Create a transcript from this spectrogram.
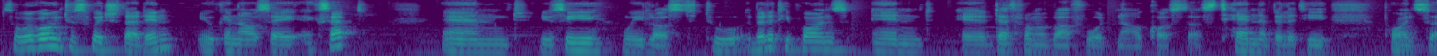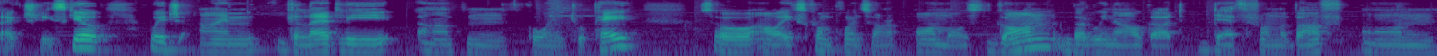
So we're going to switch that in. You can now say accept and you see we lost two ability points and uh, Death from Above would now cost us 10 ability points to actually skill, which I'm gladly um, going to pay. So our XCOM points are almost gone, but we now got Death from Above on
